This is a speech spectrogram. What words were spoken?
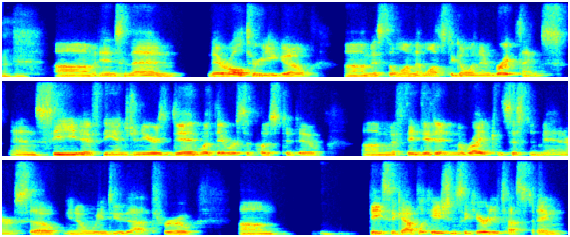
Mm-hmm. Um, and so then their alter ego um, is the one that wants to go in and break things and see if the engineers did what they were supposed to do, um, if they did it in the right, consistent manner. So, you know, we do that through um, basic application security testing,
